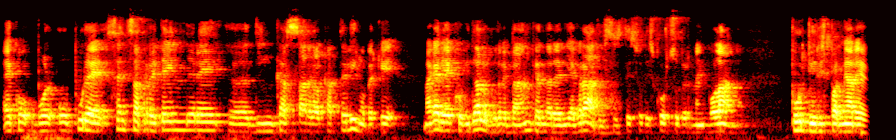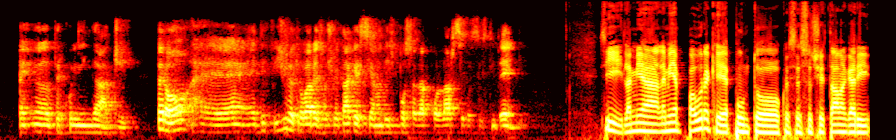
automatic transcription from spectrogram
ecco, oppure senza pretendere eh, di incassare dal cartellino, perché magari ecco, Vidal potrebbe anche andare via gratis, stesso discorso per Nangolan, pur di risparmiare eh, per quegli ingaggi. Però eh, è difficile trovare società che siano disposte ad accollarsi questi stipendi. Sì, la mia, la mia paura è che appunto queste società magari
